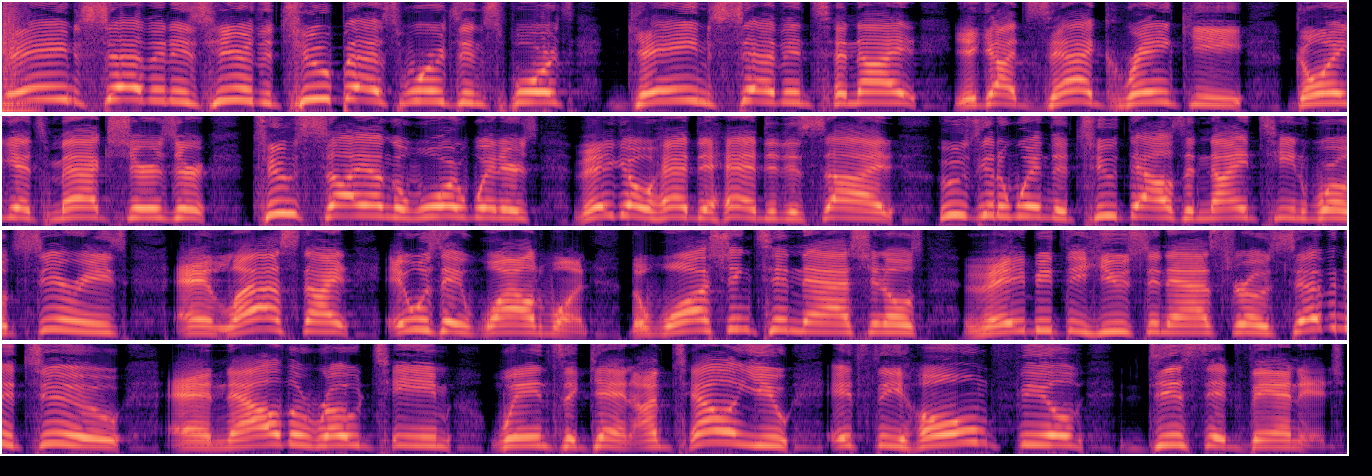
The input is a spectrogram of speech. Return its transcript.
Game seven is here. The two best words in sports. Game seven tonight. You got Zack Greinke going against Max Scherzer. Two Cy Young Award winners. They go head to head to decide who's going to win the 2019 World Series. And last night, it was a wild one. The Washington Nationals, they beat the Houston Astros 7 to 2, and now the road team wins again. I'm telling you, it's the home field disadvantage.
